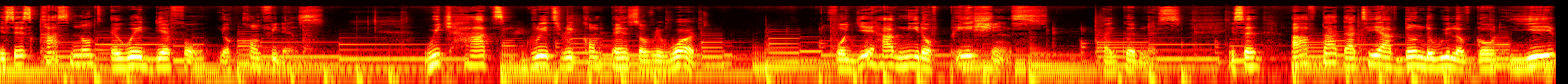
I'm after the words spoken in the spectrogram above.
It says, Cast not away, therefore, your confidence, which hath great recompense of reward. For ye have need of patience. My goodness. He said, After that ye have done the will of God, ye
